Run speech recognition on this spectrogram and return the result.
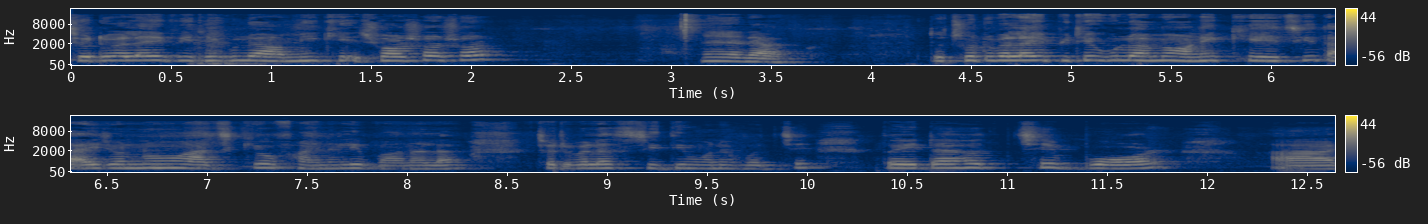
ছোটোবেলায় পিঠেগুলো আমি খেয়ে সর সর সর। হ্যাঁ রাখ। তো ছোটোবেলায় পিঠেগুলো আমি অনেক খেয়েছি, তাই জন্য আজকেও ফাইনালি বানালাম। ছোটোবেলার স্মৃতি মনে পড়ছে। তো এটা হচ্ছে বর আর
